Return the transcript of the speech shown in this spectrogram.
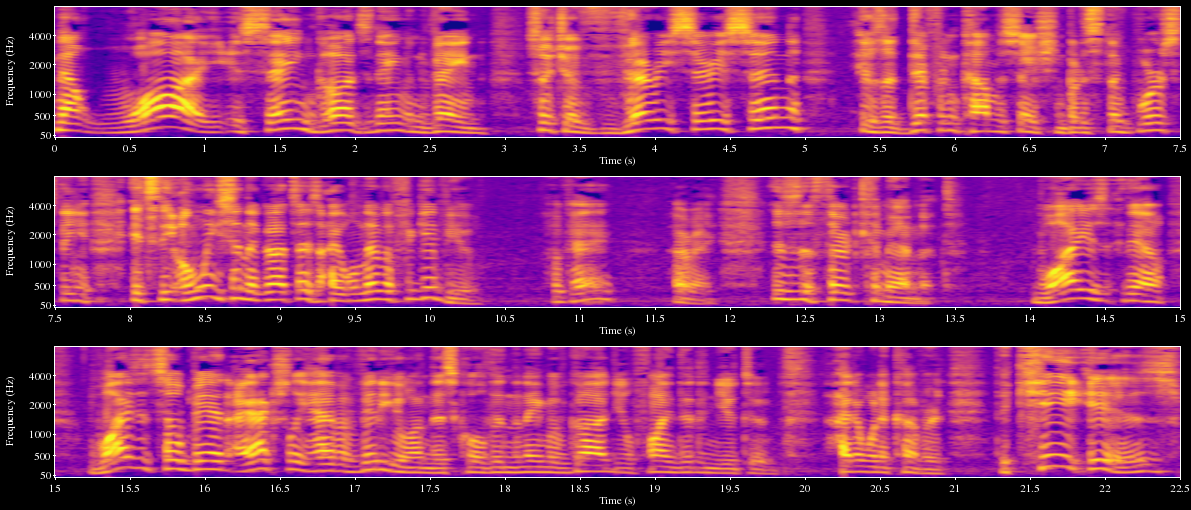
Now, why is saying God's name in vain such a very serious sin? Is a different conversation, but it's the worst thing. It's the only sin that God says, I will never forgive you. Okay? All right. This is the third commandment. Why is know why is it so bad? I actually have a video on this called "In the Name of God." You'll find it in YouTube. I don't want to cover it. The key is,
